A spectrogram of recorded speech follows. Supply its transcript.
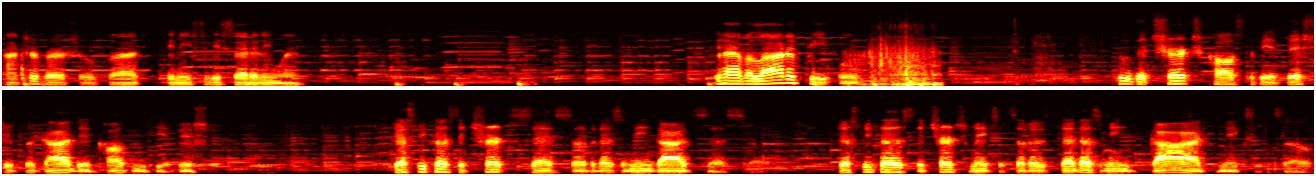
controversial, but it needs to be said anyway. You have a lot of people who the church calls to be a bishop, but God didn't call them to be a bishop. Just because the church says so, that doesn't mean God says so. Just because the church makes it so, that doesn't mean God makes it so.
